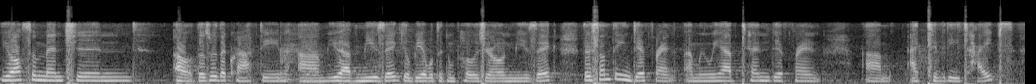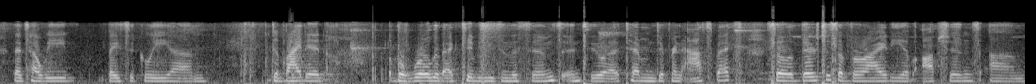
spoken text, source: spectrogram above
you also mentioned Oh, those are the crafting. Um, you have music. You'll be able to compose your own music. There's something different. I mean, we have 10 different um, activity types. That's how we basically um, divided the world of activities in The Sims into uh, 10 different aspects. So there's just a variety of options, um,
